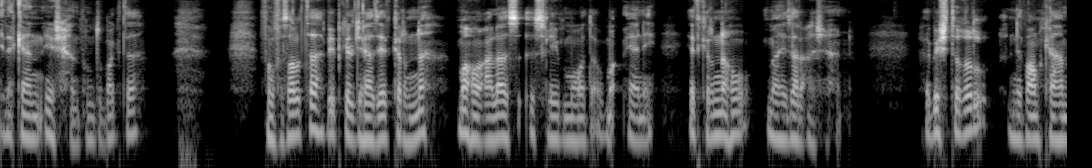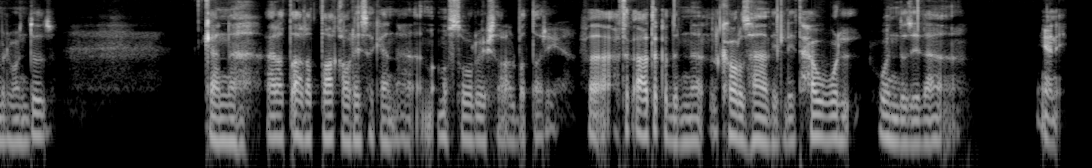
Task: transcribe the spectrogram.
إذا كان يشحن ثم طبقته ثم فصلته بيبقى الجهاز يذكر إنه ما هو على sleep mode أو يعني يذكر إنه ما يزال على شحن. فبيشتغل نظام كامل Windows كأن على الطاقة وليس كأن مفصول ويشتغل على البطارية. فأعتقد أن ال cores هذه اللي تحول Windows إلى يعني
